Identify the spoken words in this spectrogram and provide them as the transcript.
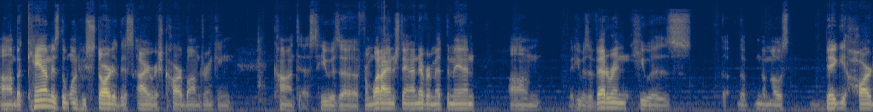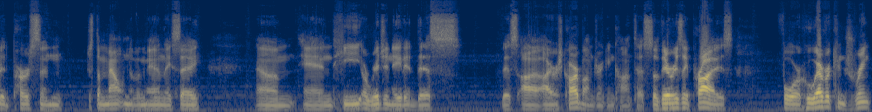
Um, but Cam is the one who started this Irish car bomb drinking contest. He was, uh, from what I understand, I never met the man, um, but he was a veteran. He was the, the, the most big hearted person just a mountain of a man, they say. Um, and he originated this this uh, Irish car bomb drinking contest. So there is a prize for whoever can drink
